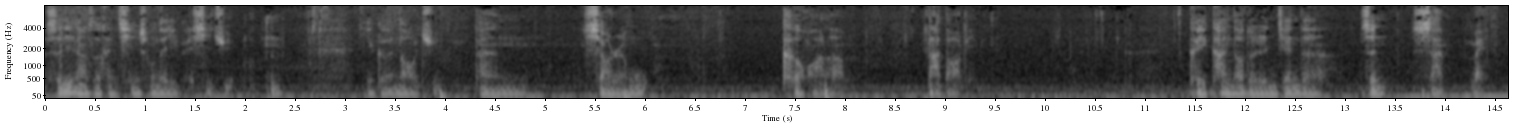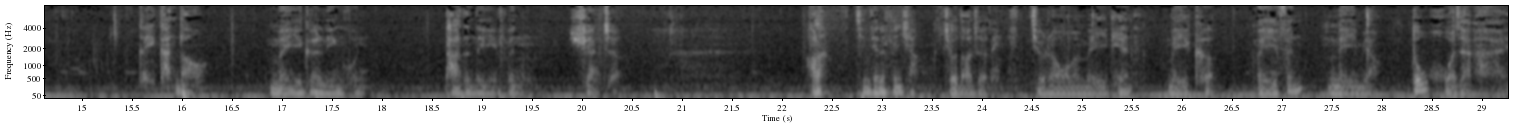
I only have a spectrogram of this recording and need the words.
实际上是很轻松的一个戏剧，嗯，一个闹剧，但小人物可以看到的人间的真善美，可以看到每一个灵魂他的那一份选择。好了，今天的分享就到这里，就让我们每一天、每一刻、每一分、每一秒都活在爱、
